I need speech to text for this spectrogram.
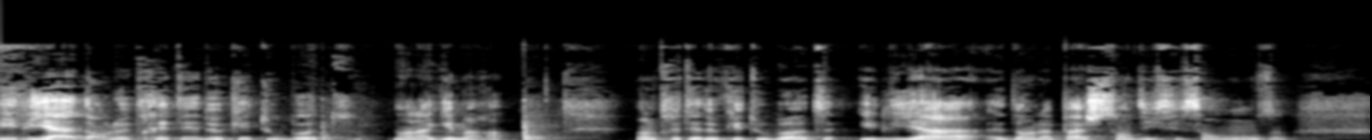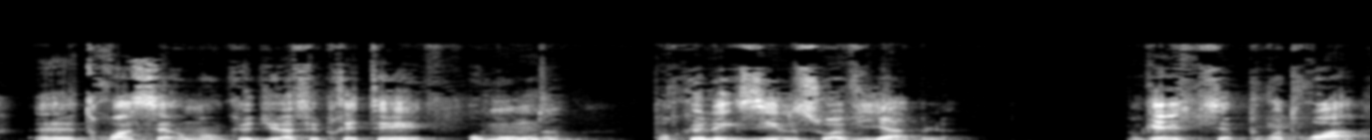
Il y a dans le traité de Ketubot, dans la Gemara, dans le traité de Ketubot, il y a dans la page 110 et 111 euh, trois serments que Dieu a fait prêter au monde pour que l'exil soit viable. Ok Pourquoi trois?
